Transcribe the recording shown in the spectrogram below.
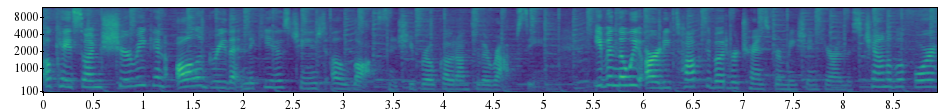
Okay, so I'm sure we can all agree that Nicki has changed a lot since she broke out onto the rap scene. Even though we already talked about her transformation here on this channel before,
